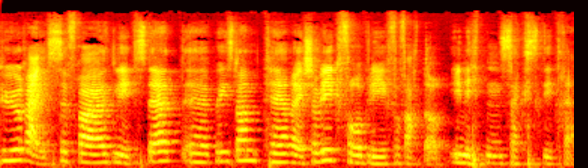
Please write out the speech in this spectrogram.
hun reiser fra et lite sted på Island til Reykjavik for å bli forfatter i 1963.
